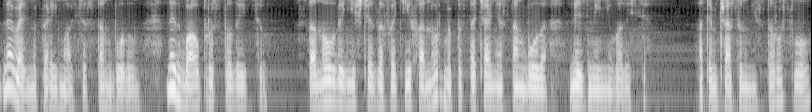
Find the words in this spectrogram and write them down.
не вельми переймався Стамбулом, не дбав про столицю. Встановлені ще за Фатіха норми постачання Стамбула не змінювалися, а тим часом місто росло.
